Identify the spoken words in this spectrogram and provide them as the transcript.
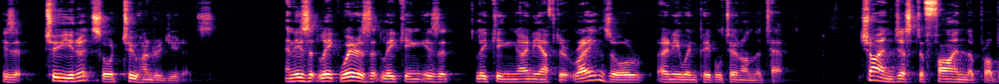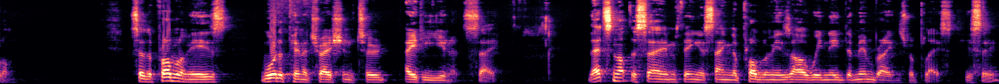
Is it two units or 200 units? And is it leak? Where is it leaking? Is it leaking only after it rains or only when people turn on the tap? Try and just define the problem. So the problem is water penetration to 80 units, say. That's not the same thing as saying the problem is, oh, we need the membranes replaced, you see?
